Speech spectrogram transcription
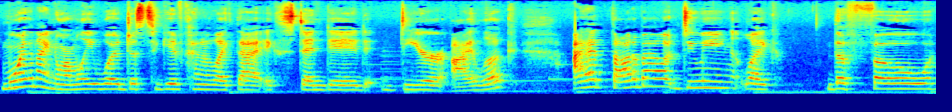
more than I normally would, just to give kind of like that extended deer eye look. I had thought about doing like the faux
